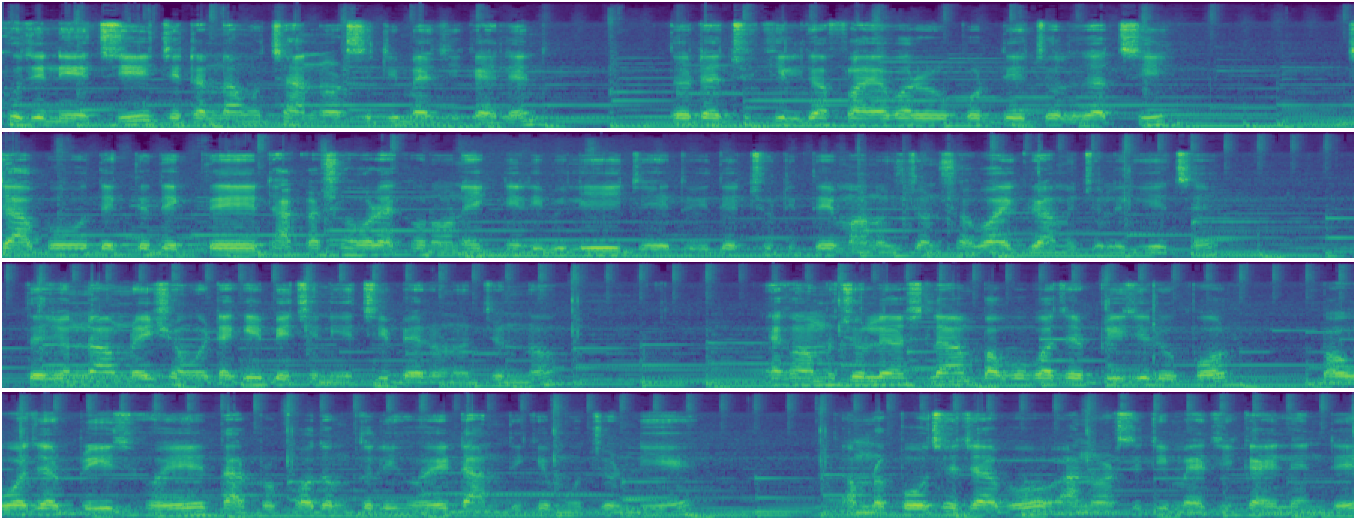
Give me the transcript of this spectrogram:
খুঁজে নিয়েছি, যেটার নাম হচ্ছে আনোয়ার সিটি ম্যাজিক আইল্যান্ড। তো এটা হচ্ছে খিলগা ফ্লাইওভারের উপর দিয়ে চলে যাচ্ছি। যাব দেখতে দেখতে, ঢাকা শহর এখন অনেক নিরিবিলি, যেহেতু ঈদের ছুটিতে মানুষজন সবাই গ্রামে চলে গিয়েছে। তো এই জন্য আমরা এই সময়টাকেই বেছে নিয়েছি বেরোনোর জন্য। এখন আমরা চলে আসলাম বাবুবাজার ব্রিজের উপর। বাবুবাজার ব্রিজ হয়ে তারপর কদমতলি হয়ে ডান দিকে মোচড় নিয়ে আমরা পৌঁছে যাব আনোয়ার সিটি ম্যাজিক আইল্যান্ডে।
